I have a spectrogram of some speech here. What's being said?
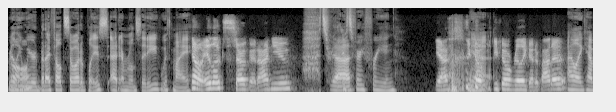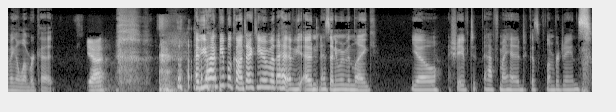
really Aw. weird, but I felt so out of place at Emerald City with my. No, it looks so good on you. It's Yeah. it's very freeing. Yeah. You, Yeah. Feel, you feel really good about it? I like having a lumber cut. Yeah. Have you had people contact you about that? Have you? Has anyone been like, "Yo, I shaved half my head because of lumberjanes"?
